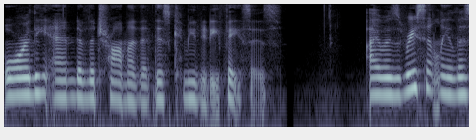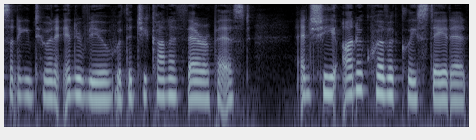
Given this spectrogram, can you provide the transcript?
or the end of the trauma that this community faces. I was recently listening to an interview with a Chicana therapist, and she unequivocally stated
